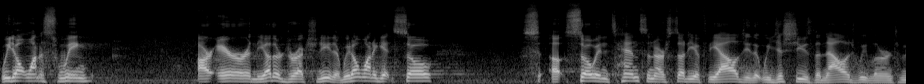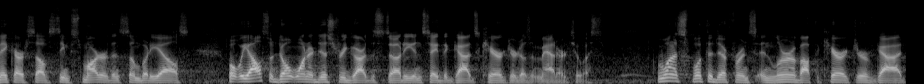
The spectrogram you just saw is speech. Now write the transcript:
we don't want to swing our error in the other direction either. We don't want to get so uh, so intense in our study of theology that we just use the knowledge we learn to make ourselves seem smarter than somebody else. But we also don't want to disregard the study and say that God's character doesn't matter to us. We want to split the difference and learn about the character of God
